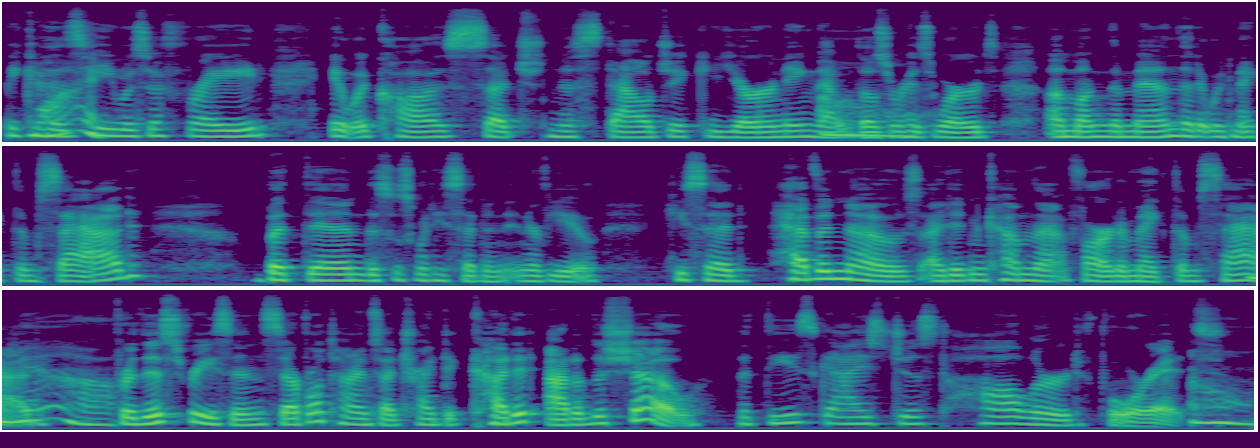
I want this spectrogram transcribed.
because he was afraid it would cause such nostalgic yearning. That those were oh. his words among the men that it would make them sad. But then this is what he said in an interview. He said, Heaven knows I didn't come that far to make them sad. Yeah. For this reason, several times I tried to cut it out of the show, but these guys just hollered for it. Oh.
